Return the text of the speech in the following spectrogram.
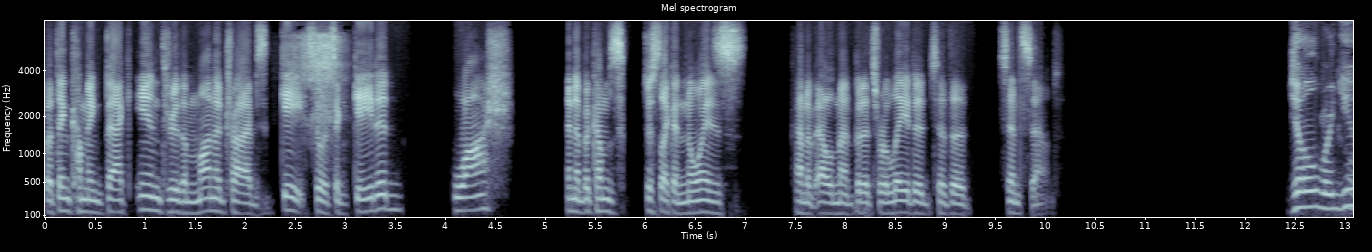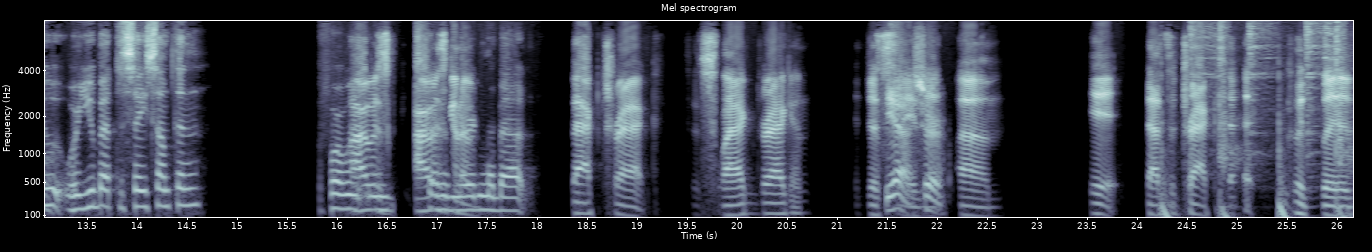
but then coming back in through the monotribe's gate. So it's a gated wash, and it becomes just like a noise kind of element, but it's related to the synth sound. Joel, were you were you about to say something before we? I was I was gonna nerding about. backtrack to Slag Dragon and just Yeah, say sure. that, um, it that's a track that could live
